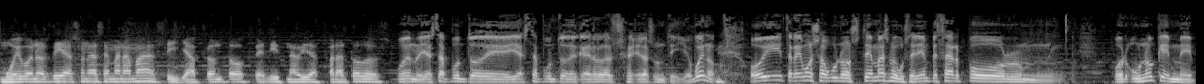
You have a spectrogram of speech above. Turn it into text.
Muy buenos días, una semana más y ya pronto feliz Navidad para todos. Bueno, ya está a punto de ya está a punto de caer el, asuntillo. Bueno, hoy traemos algunos temas. Me gustaría empezar por por uno que me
